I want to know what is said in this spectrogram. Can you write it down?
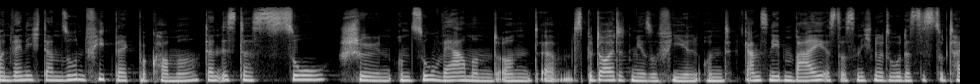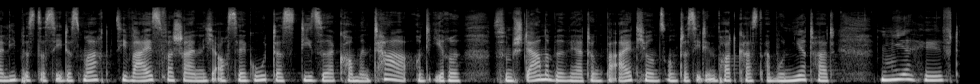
Und wenn ich dann so ein Feedback bekomme, dann ist das so schön und so wärmend und ähm, das bedeutet mir so viel. Und ganz nebenbei ist das nicht nur so, dass es total lieb ist, dass sie das macht. Sie weiß wahrscheinlich auch sehr gut, dass dieser Kommentar und ihre Fünf-Sterne-Bewertung bei iTunes und dass sie den Podcast abonniert hat, mir hilft,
